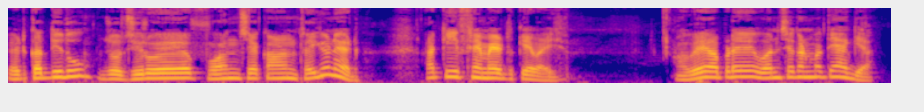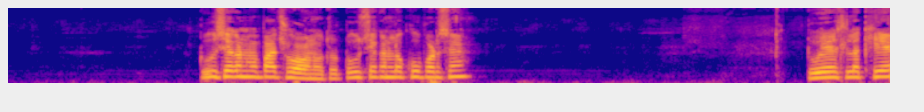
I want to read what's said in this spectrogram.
એડ કરી દીધું. જો ઝીરો એફ વન સેકન્ડ થઈ ગયું ને એડ આ કી ફ્રેમ એડ કહેવાય છે. હવે આપણે વન સેકન્ડમાં ત્યાં ગયા. ટુ સેકન્ડમાં પાછું આવવાનું. તો ટુ સેકન્ડ લખવું પડશે. ટુ એસ લખીએ.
